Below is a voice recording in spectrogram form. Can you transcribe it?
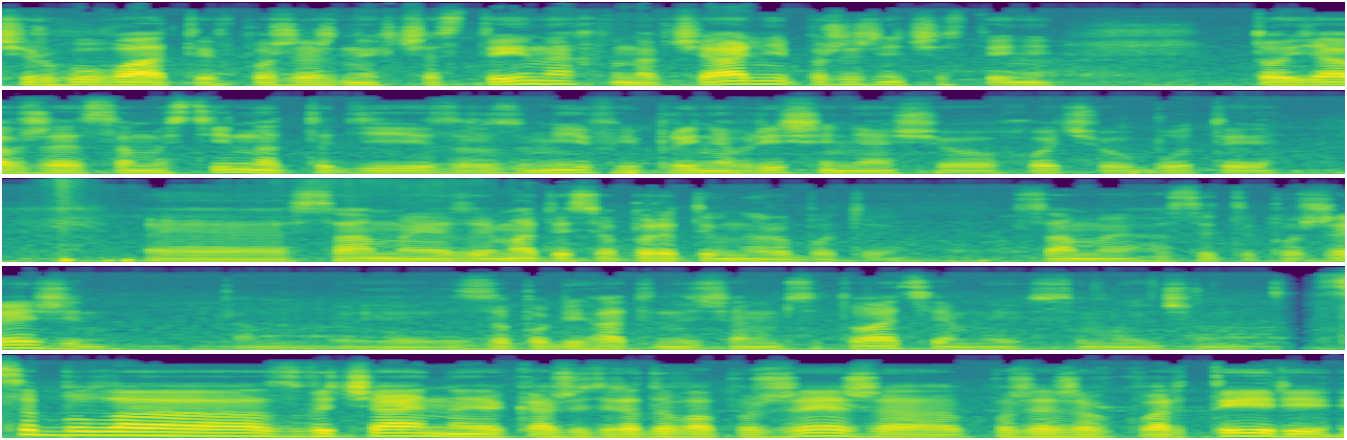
чергувати в пожежних частинах, в навчальній пожежній частині, то я вже самостійно тоді зрозумів і прийняв рішення, що хочу бути е, саме займатися оперативною роботою, саме гасити пожежі, там, е, запобігати надзвичайним ситуаціям і всьому іншому. Це була звичайна, як кажуть, рядова пожежа, пожежа в квартирі.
